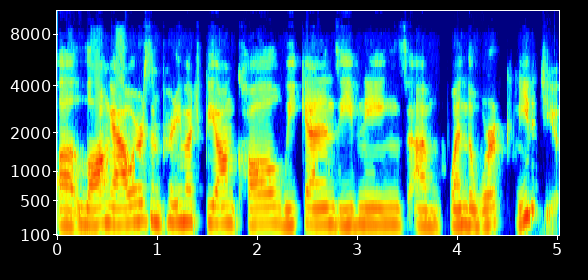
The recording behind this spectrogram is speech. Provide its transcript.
uh, long hours and pretty much be on call weekends, evenings, um, when the work needed you.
